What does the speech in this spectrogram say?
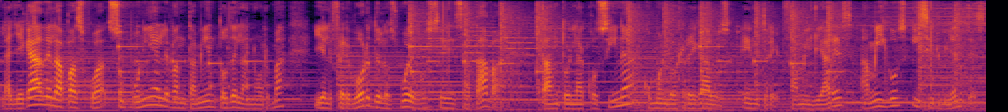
La llegada de la Pascua suponía el levantamiento de la norma y el fervor de los huevos se desataba, tanto en la cocina como en los regalos entre familiares, amigos y sirvientes.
